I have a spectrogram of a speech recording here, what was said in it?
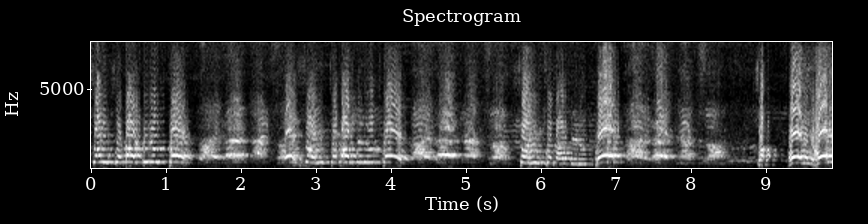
সহিংসতার বিরুদ্ধে এই সহিংসতার বিরুদ্ধে। সহিংসতার বিরুদ্ধে স- হই হই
